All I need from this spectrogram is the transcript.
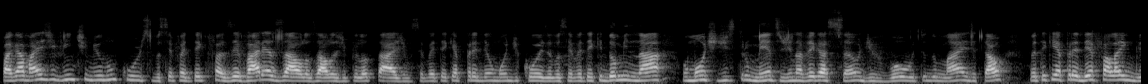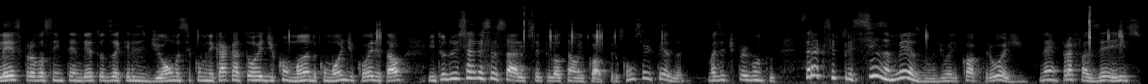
pagar mais de 20 mil num curso. Você vai ter que fazer várias aulas, aulas de pilotagem. Você vai ter que aprender um monte de coisa. Você vai ter que dominar um monte de instrumentos de navegação, de voo e tudo mais e tal. Você vai ter que aprender a falar inglês para você entender todos aqueles idiomas, se comunicar com a torre de comando, com um monte de coisa e tal. E tudo isso é necessário para você pilotar um helicóptero, com certeza. Mas eu te pergunto, será que você precisa mesmo de um helicóptero hoje, né, para fazer isso?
